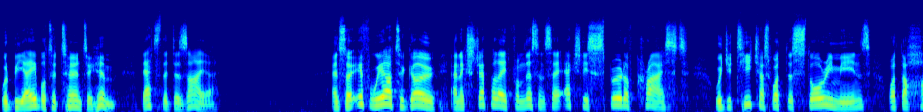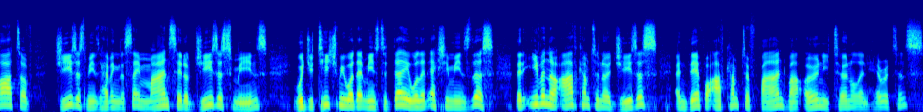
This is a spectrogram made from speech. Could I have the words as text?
would be able to turn to him. That's the desire. And so if we are to go and extrapolate from this and say, actually, Spirit of Christ, would you teach us what the story means, what the heart of Jesus means, having the same mindset of Jesus means. Would you teach me what that means today? Well, it actually means this that even though I've come to know Jesus and therefore I've come to find my own eternal inheritance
